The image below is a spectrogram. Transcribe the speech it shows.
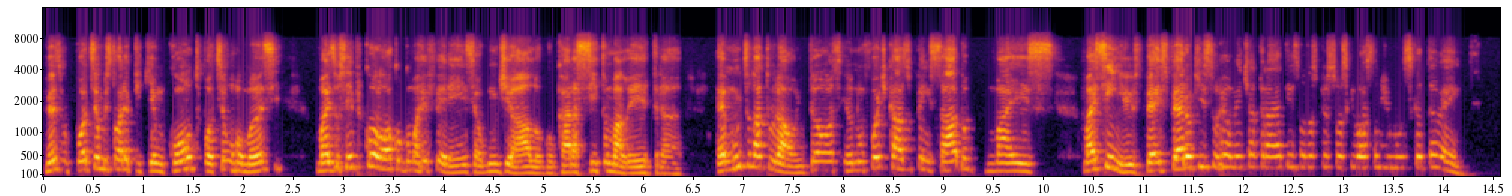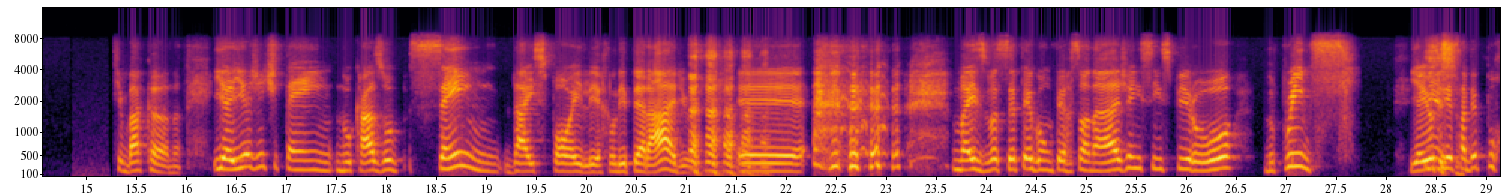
Mesmo pode ser uma história pequena, um conto, pode ser um romance, mas eu sempre coloco alguma referência, algum diálogo, o cara cita uma letra. É muito natural. Então, assim, eu não foi de caso pensado, mas, mas sim, eu espero que isso realmente atraia a atenção das pessoas que gostam de música também. Que bacana. E aí a gente tem, no caso, sem dar spoiler literário, é... mas você pegou um personagem e se inspirou no Prince. E aí eu Isso. queria saber por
